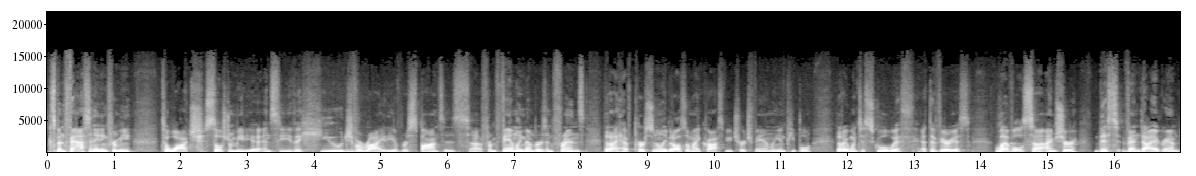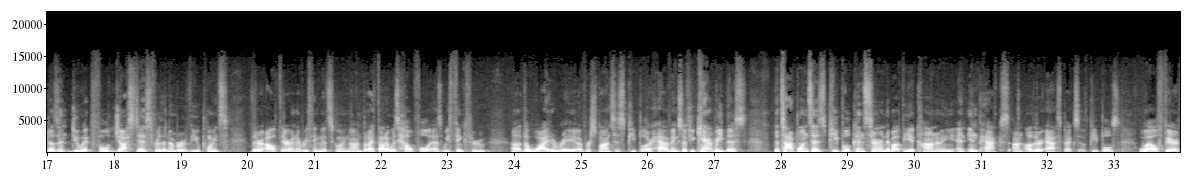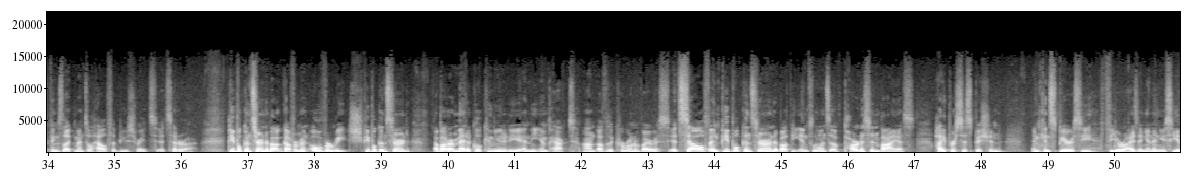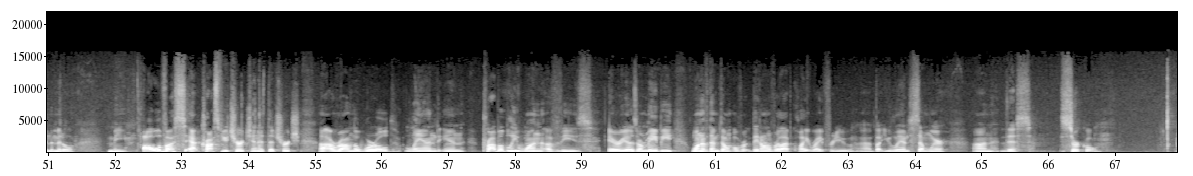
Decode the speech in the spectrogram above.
It's been fascinating for me to watch social media and see the huge variety of responses uh, from family members and friends that I have personally, but also my Crossview church family and people that I went to school with at the various levels. Uh, I'm sure this Venn diagram doesn't do it full justice for the number of viewpoints that are out there and everything that's going on. But I thought it was helpful as we think through uh, the wide array of responses people are having. So if you can't read this, the top one says people concerned about the economy and impacts on other aspects of people's welfare, things like mental health, abuse rates, etc. People concerned about government overreach, people concerned about our medical community and the impact on, of the coronavirus itself, and people concerned about the influence of partisan bias, hyper suspicion, and conspiracy theorizing. And then you see in the middle, me. All of us at Crossview Church and at the church uh, around the world land in probably one of these areas, or maybe one of them don't over, they don't overlap quite right for you, uh, but you land somewhere on this circle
